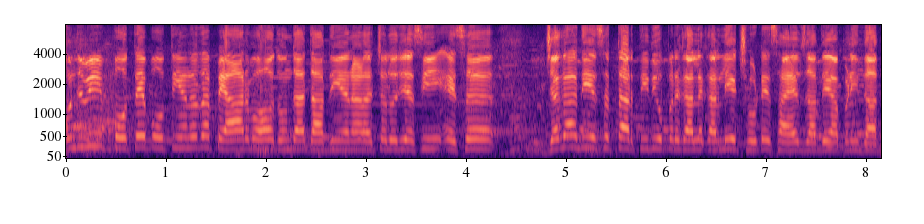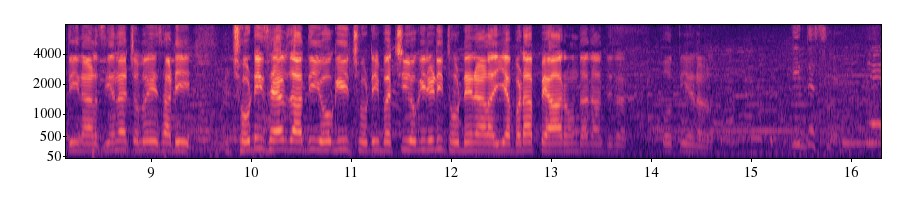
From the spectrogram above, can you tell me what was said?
ਉਂਝ ਵੀ ਪੋਤੇ ਪੋਤੀਆਂ ਦਾ ਤਾਂ ਪਿਆਰ ਬਹੁਤ ਹੁੰਦਾ ਦਾਦੀਆਂ ਨਾਲ। ਚਲੋ ਜੇ ਅਸੀਂ ਇਸ ਜਗ੍ਹਾ ਦੀ ਇਸ ਧਰਤੀ ਦੇ ਉੱਪਰ ਗੱਲ ਕਰ ਲਈਏ। ਛੋਟੇ ਸਾਹਿਬਜ਼ਾਦੇ ਆਪਣੀ ਦਾਦੀ ਨਾਲ ਸੀ ਨਾ ਚਲੋ ਇਹ ਸਾਡੀ ਛੋਟੀ ਸਾਹਿਬਜ਼ਾਦੀ ਹੋ ਗਈ ਛੋਟੀ ਬੱਚੀ ਹੋ ਗਈ ਜਿਹੜੀ ਤੁਹਾਡੇ ਨਾਲ ਆਈ ਆ। ਬੜਾ ਪਿਆਰ ਹੁੰਦਾ ਦਾਦੀ ਦਾ ਪੋਤੀਆਂ ਨਾਲ। ਕੀ ਦੱਸੀਏ?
